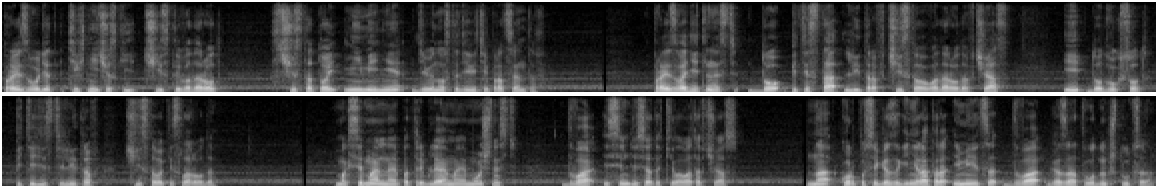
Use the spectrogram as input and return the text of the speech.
производит технически чистый водород с частотой не менее 99%. Производительность до 500 литров чистого водорода в час и до 250 литров чистого кислорода. Максимальная потребляемая мощность 2,7 кВт в час. На корпусе газогенератора имеется два газоотводных штуцера.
